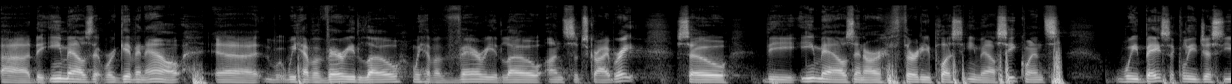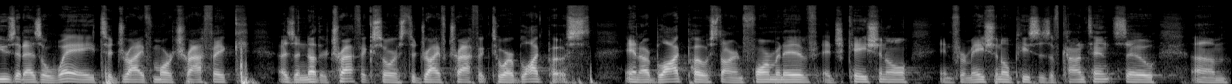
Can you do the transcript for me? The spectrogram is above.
uh, the emails that were given out, uh, we have a very low, we have a very low unsubscribe rate. So the emails in our 30 plus email sequence, we basically just use it as a way to drive more traffic as another traffic source to drive traffic to our blog posts. And our blog posts are informative, educational, informational pieces of content. So, um,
